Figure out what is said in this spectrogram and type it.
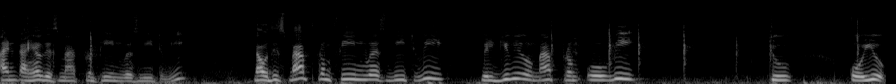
And I have this map from phi inverse v to v. Now this map from phi inverse v to v will give you a map from OV to OU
